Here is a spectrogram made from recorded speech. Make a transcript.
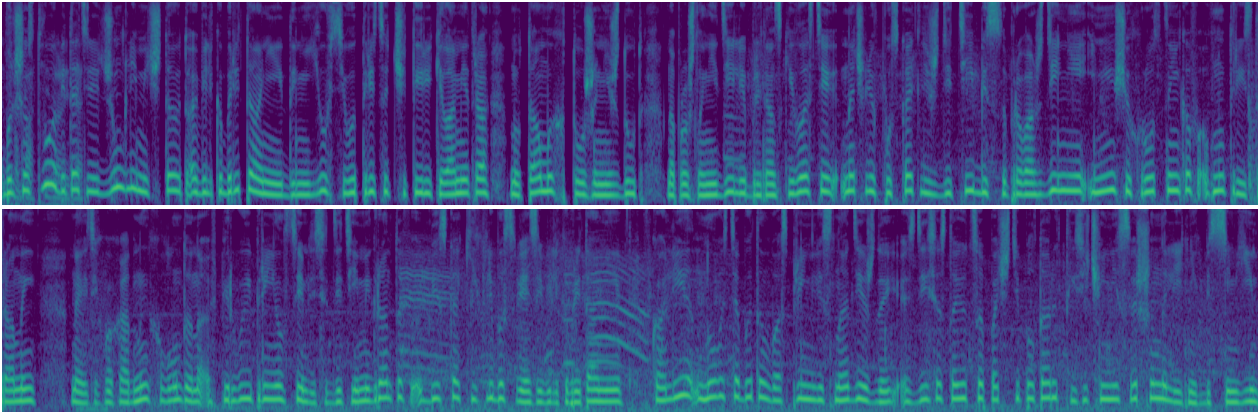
Большинство обитателей джунглей мечтают о Великобритании. До нее всего 34 километра, но там их тоже не ждут. На прошлой неделе британские власти начали впускать лишь детей без сопровождения, имеющих родственников внутри страны. На этих выходных Лондон впервые принял 70 детей-мигрантов без каких-либо связей в Великобритании. В Кале новость об этом восприняли с надеждой. Здесь остаются почти полторы тысячи несовершеннолетних без семьи.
